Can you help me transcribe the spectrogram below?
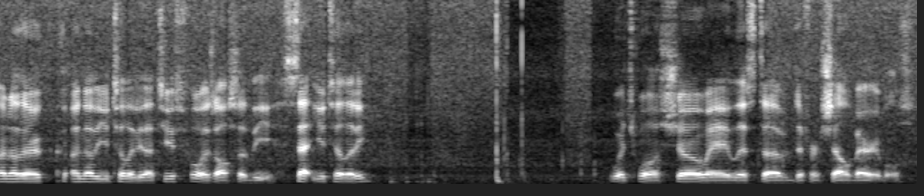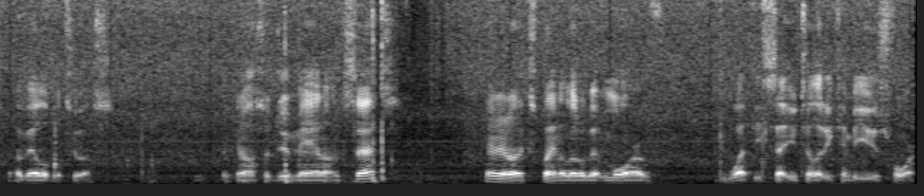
Another another utility that's useful is also the set utility, which will show a list of different shell variables available to us. We can also do man on set, and it'll explain a little bit more of what the set utility can be used for.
